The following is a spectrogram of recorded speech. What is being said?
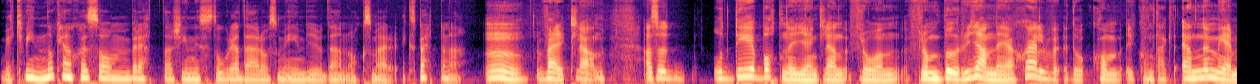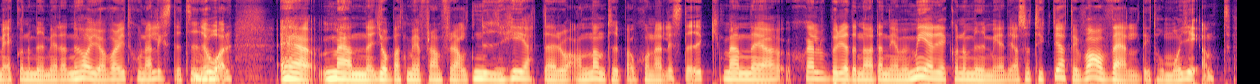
mer kvinnor kanske som berättar sin historia där och som är inbjuden och som är experterna. Mm, verkligen. Alltså, och det bottnar egentligen från, från början när jag själv då kom i kontakt ännu mer med ekonomi. Med Nu har jag varit journalist i tio Mm. år, eh, men jobbat med framförallt nyheter och annan typ av journalistik. Men när jag själv började nörda ner mig mer i ekonomimedia så tyckte jag att det var väldigt homogent.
